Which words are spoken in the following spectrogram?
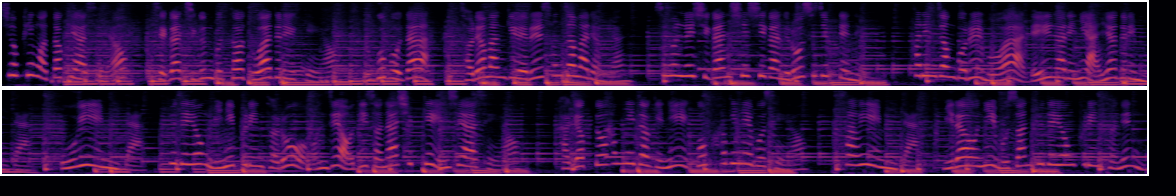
쇼핑 어떻게 하세요? 제가 지금부터 도와드릴게요. 누구보다 저렴한 기회를 선점하려면 24시간 실시간으로 수집되는 할인 정보를 모아 내일 할인이 알려드립니다. 5위입니다. 휴대용 미니 프린터로 언제 어디서나 쉽게 인쇄하세요. 가격도 합리적이니 꼭 확인해보세요. 4위입니다. 미라오니 무선 휴대용 프린터는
